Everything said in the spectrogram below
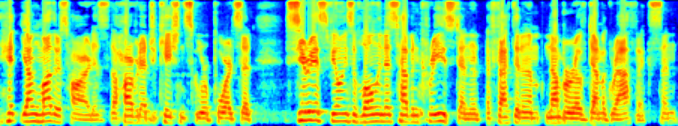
hit young mothers hard, as the Harvard Education School reports that serious feelings of loneliness have increased and affected a number of demographics. And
